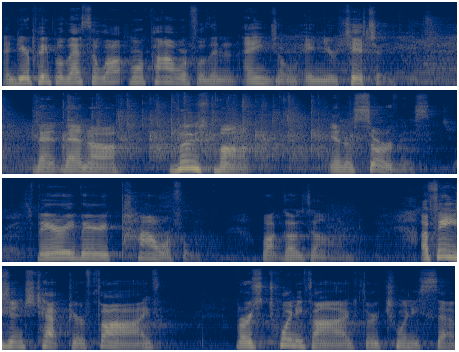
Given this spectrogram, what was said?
And, dear people, that's a lot more powerful than an angel in your kitchen, than, than a goosebump in a service. It's very, very powerful what goes on. Ephesians chapter 5, verse 25 through 27.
